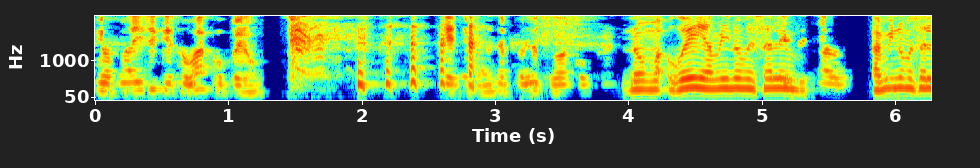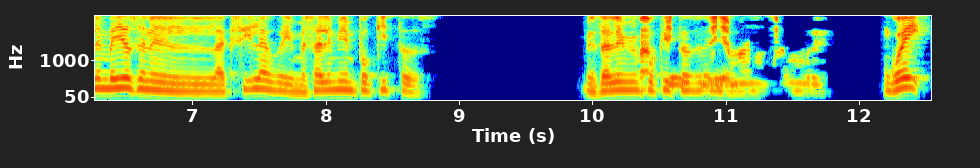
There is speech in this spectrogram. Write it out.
Mi papá dice que es sobaco, pero. No, güey, a mí no me salen. A mí no me salen bellos en la axila, güey. Me salen bien poquitos. Me salen bien poquitos. Güey,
